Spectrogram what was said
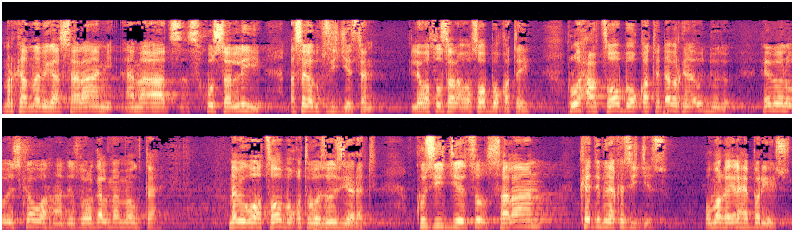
markaad nabiga salaami ama aad ku sallii asagaad ku sii jeedsan. Ille waad soo booqatay. Ruuxaad soo booqatay dhabarkan aad u dudo hebelow iska warran haddii suuragal ma og tahay. Nabiga waad soo booqatay waad soo ziyaaratay. Kusii jeedso salaan kadibna ka sii jeedso. Oo markaad ilahay baryayso.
